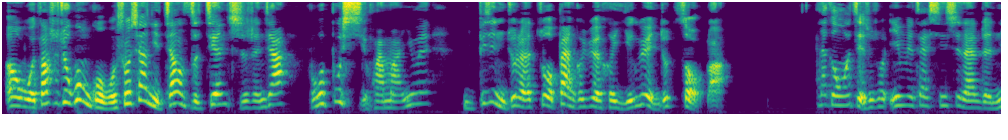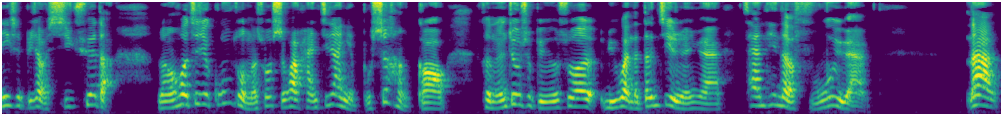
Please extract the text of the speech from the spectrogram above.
呃，我当时就问过，我说像你这样子兼职，人家不会不喜欢吗？因为你毕竟你就来做半个月和一个月你就走了。他跟我解释说，因为在新西兰人力是比较稀缺的。然后这些工种呢，说实话含金量也不是很高，可能就是比如说旅馆的登记人员、餐厅的服务员，那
